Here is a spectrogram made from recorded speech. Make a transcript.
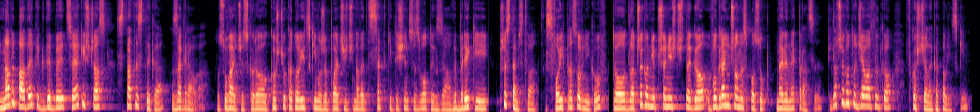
na wypadek, gdyby co jakiś czas statystyka zagrała. No słuchajcie, skoro Kościół katolicki może płacić nawet setki tysięcy złotych za wybryki, przestępstwa swoich pracowników, to dlaczego nie przenieść tego w ograniczony sposób na rynek pracy? Dlaczego to działa tylko w Kościele katolickim?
